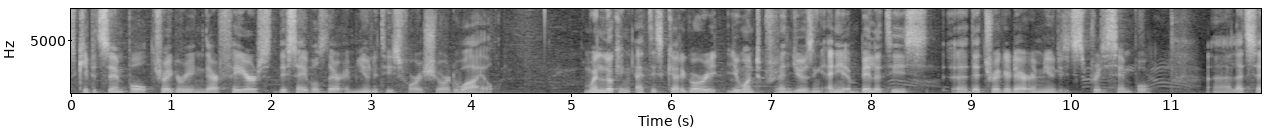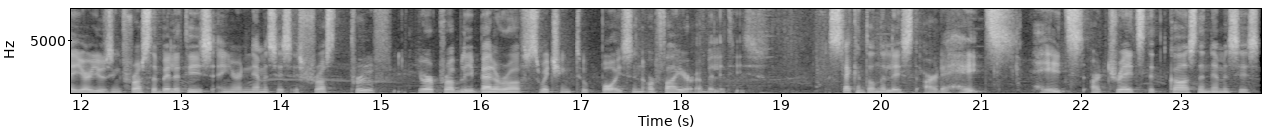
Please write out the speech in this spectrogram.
To keep it simple, triggering their fears disables their immunities for a short while. When looking at this category, you want to prevent using any abilities uh, that trigger their immunity. It's pretty simple. Uh, let's say you're using frost abilities and your nemesis is frost proof, you're probably better off switching to poison or fire abilities. Second on the list are the hates. Hates are traits that cause the nemesis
